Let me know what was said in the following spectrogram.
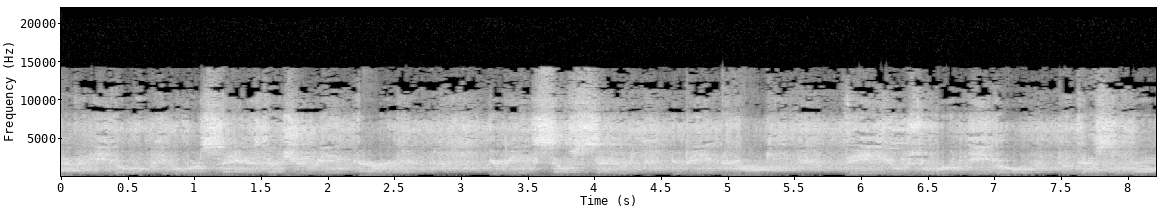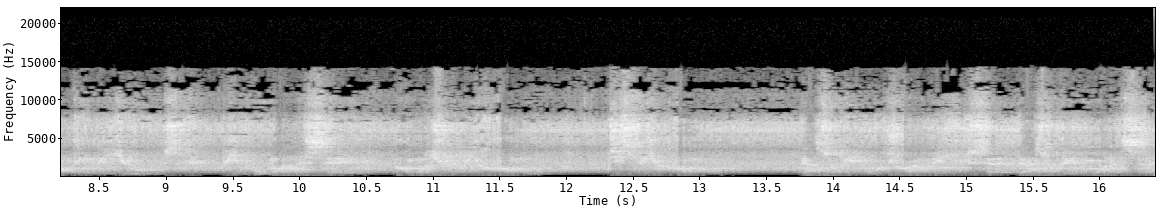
have an ego. What people are saying is that you're being arrogant. You're being self-centered. You're being cocky. They use the word ego, but that's the wrong thing to use. People want to say, I want you to be humble. Just be humble. That's what people were trying to make you say. That's what they want to say.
